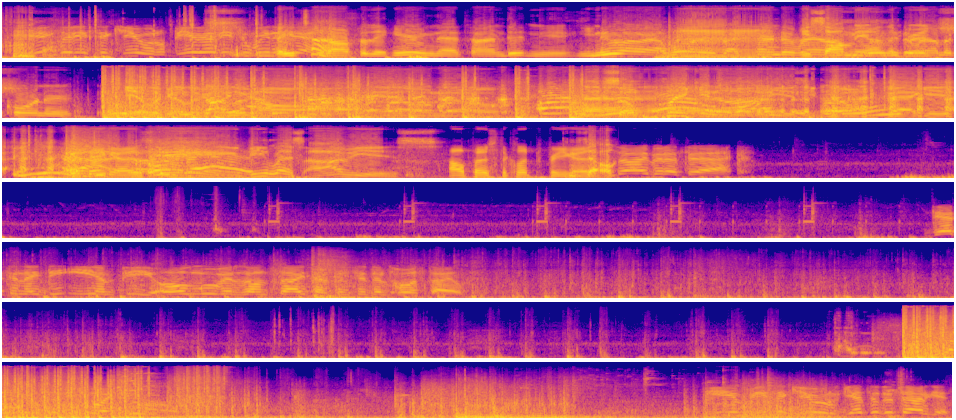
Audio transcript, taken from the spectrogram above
Victory secure. Be ready to win They again. off for the hearing that time, didn't you? You knew where I was. I mm, turned around. He saw me on the moved around the bridge. corner. Yeah, look at look at look. Oh hell no! So freaking obvious, you dumb faggot. Okay, guys. Hey, be less obvious. I'll post the clip for you guys. Cyber attack. Detonate the EMP. All movers on site are considered hostile. EMP E secure. Get to the target.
